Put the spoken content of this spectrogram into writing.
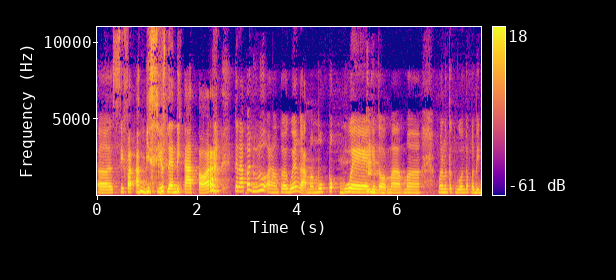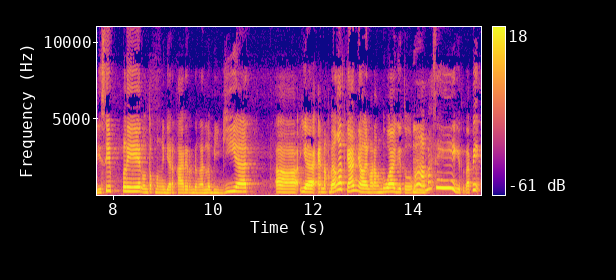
uh, sifat ambisius dan diktator. Kenapa dulu orang tua gue nggak memupuk gue gitu, me- me- menuntut gue untuk lebih disiplin, untuk mengejar karir dengan lebih giat. Uh, ya enak banget kan nyalain orang tua gitu. Mama sih gitu. Tapi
